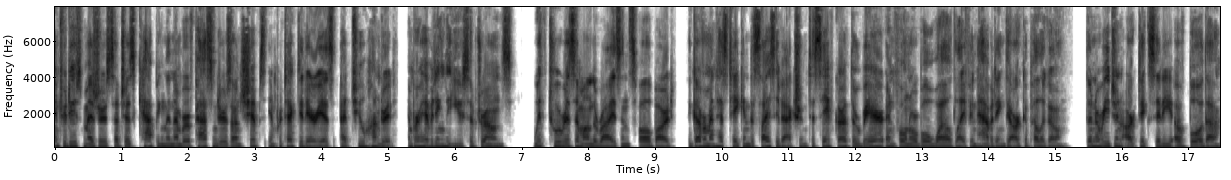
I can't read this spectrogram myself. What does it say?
introduce measures such as capping the number of passengers on ships in protected areas at 200 and prohibiting the use of drones. With tourism on the rise in Svalbard, the government has taken decisive action to safeguard the rare and vulnerable wildlife inhabiting the archipelago. The Norwegian Arctic city of Bodø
